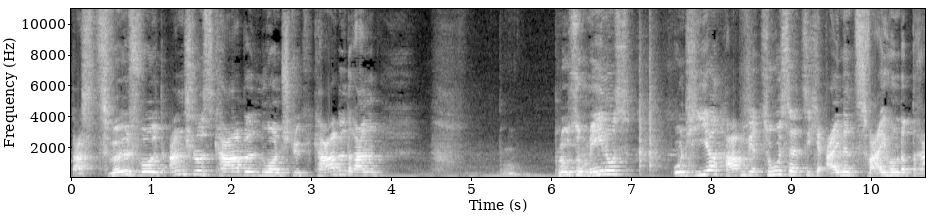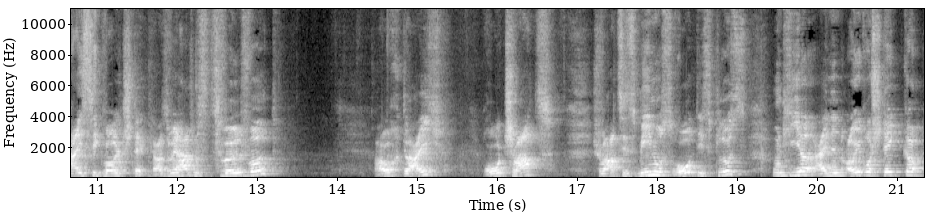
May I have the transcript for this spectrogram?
das 12 Volt Anschlusskabel, nur ein Stück Kabel dran, plus und minus. Und hier haben wir zusätzlich einen 230 Volt Stecker. Also wir haben es 12 Volt auch gleich, rot-schwarz. Schwarz ist Minus, Rot ist Plus. Und hier einen Euro-Stecker,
